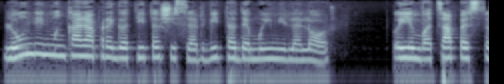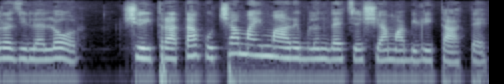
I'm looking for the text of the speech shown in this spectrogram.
luând din mâncarea pregătită și servită de mâinile lor. Îi învăța pe străzile lor, și îi trata cu cea mai mare blândețe și amabilitate.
